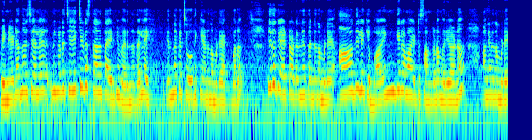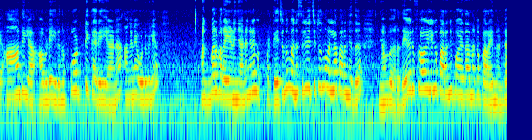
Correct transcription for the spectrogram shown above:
പിന്നീടെന്ന് വെച്ചാൽ നിങ്ങളുടെ ചേച്ചിയുടെ സ്ഥാനത്തായിരിക്കും വരുന്നത് അല്ലേ? എന്നൊക്കെ ചോദിക്കുകയാണ് നമ്മുടെ അക്ബർ. ഇത് കേട്ട ഉടനെ തന്നെ നമ്മുടെ ആദിലയ്ക്ക് ഭയങ്കരമായിട്ട് സങ്കടം വരികയാണ്. അങ്ങനെ നമ്മുടെ ആദില അവിടെ ഇരുന്ന് പൊട്ടിക്കരയാണ് അങ്ങനെ ഒടുവിൽ അക്ബർ പറയുകയാണ് ഞാനങ്ങനെ പ്രത്യേകിച്ചൊന്നും മനസ്സിൽ വെച്ചിട്ടൊന്നും അല്ല പറഞ്ഞത്. ഞാൻ വെറുതെ ഒരു ഫ്ലോയിലിങ് പറഞ്ഞു പോയതാന്നൊക്കെ പറയുന്നുണ്ട്.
